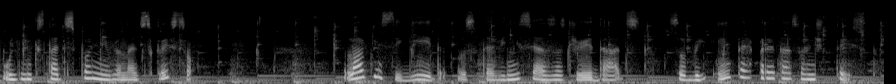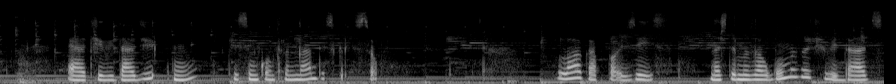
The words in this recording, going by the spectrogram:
O link está disponível na descrição. Logo em seguida, você deve iniciar as atividades sobre interpretação de texto. É a atividade 1 que se encontra na descrição. Logo após isso, nós temos algumas atividades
